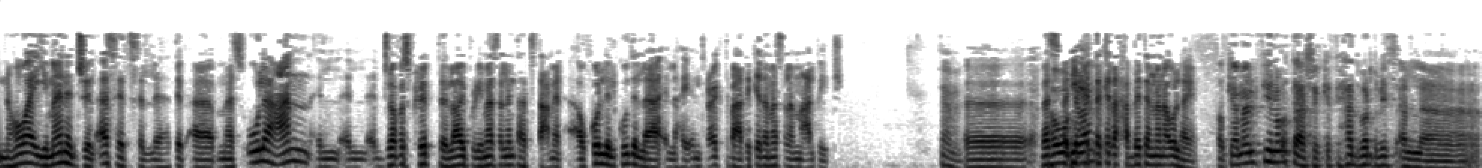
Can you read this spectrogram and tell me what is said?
إن هو ي manage ال assets اللي هتبقى مسؤولة عن ال JavaScript library مثلا اللي أنت هتستعملها أو كل الكود اللي, اللي ه interact بعد كده مثلا مع ال page تمام. آه بس هو دي حتة كده حبيت إن أنا أقولها يعني. اتفضل. كمان في نقطة عشان في حد برضه بيسأل آه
